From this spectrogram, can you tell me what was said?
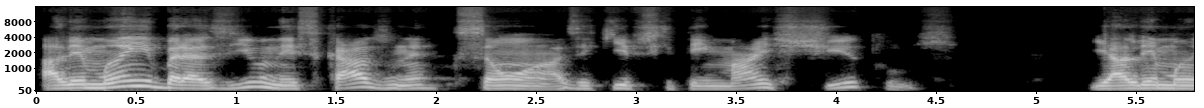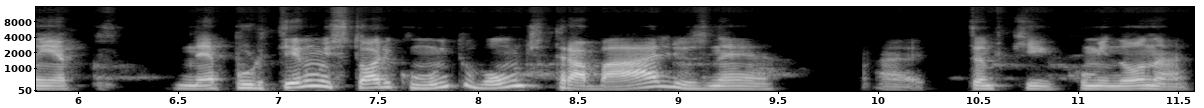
Alemanha e Brasil nesse caso, né? Que são as equipes que têm mais títulos e a Alemanha, né? Por ter um histórico muito bom de trabalhos, né? Tanto que culminou na,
